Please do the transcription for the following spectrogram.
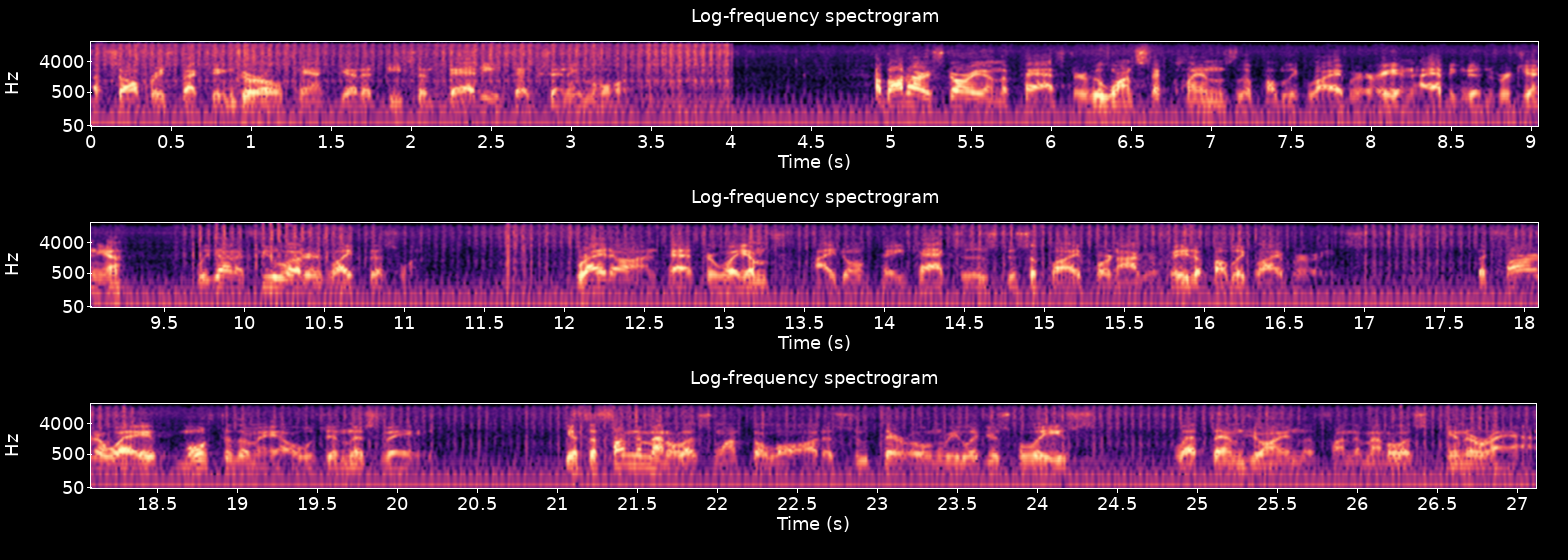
A self-respecting girl can't get a decent daddy fix anymore. About our story on the pastor who wants to cleanse the public library in Abingdon, Virginia, we got a few letters like this one. Right on, Pastor Williams. I don't pay taxes to supply pornography to public libraries. But far and away, most of the mail was in this vein. If the fundamentalists want the law to suit their own religious beliefs, let them join the fundamentalists in Iran.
